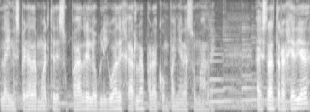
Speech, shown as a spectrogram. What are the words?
la inesperada muerte de su padre le obligó a dejarla para acompañar a su madre. A esta tragedia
